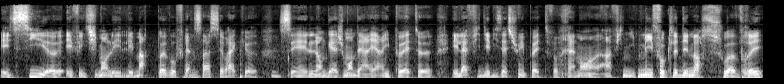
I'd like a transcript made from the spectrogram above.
Et si euh, effectivement les, marques peuvent offrir mm. ça, c'est vrai que mm. c'est l'engagement derrière, il peut être et la fidélisation, il peut être vraiment infini. Mais il faut que la démarche soit vraie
